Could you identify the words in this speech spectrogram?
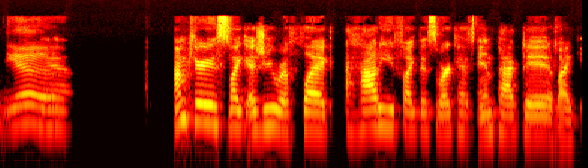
Yeah. yeah. I'm curious, like as you reflect, how do you feel like this work has impacted like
